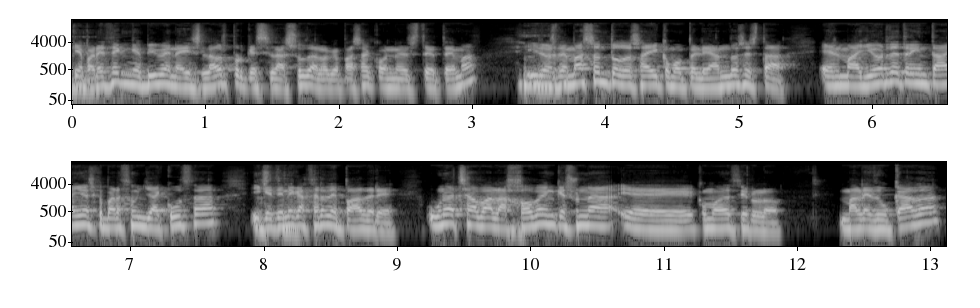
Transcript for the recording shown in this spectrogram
que parecen que viven aislados porque se la suda lo que pasa con este tema y los demás son todos ahí como peleándose. Está el mayor de 30 años que parece un yakuza y que tiene que hacer de padre. Una chavala joven que es una, eh, ¿cómo decirlo? Maleducada.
